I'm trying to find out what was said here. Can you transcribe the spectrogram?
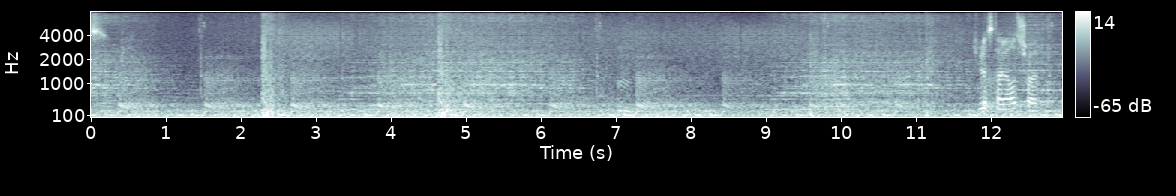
Supi. Ich will das Teil ausschalten.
